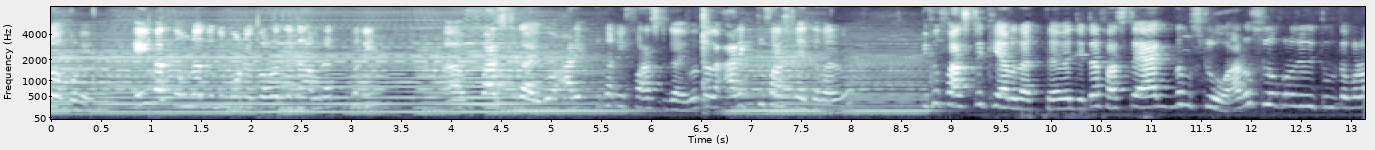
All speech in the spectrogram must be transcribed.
ছোট করে। এইবার তোমরা যদি মনে করো যে না, আমরা একটুখানি ফার্স্ট গাইবো আর একটুখানি ফার্স্ট গাইবো, তাহলে আরেকটু ফার্স্ট গাইতে পারবে। কিন্তু ফার্স্টে খেয়াল রাখতে হবে, যেটা ফার্স্টে একদম স্লো আরও স্লো করে যদি তুলতে পারো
